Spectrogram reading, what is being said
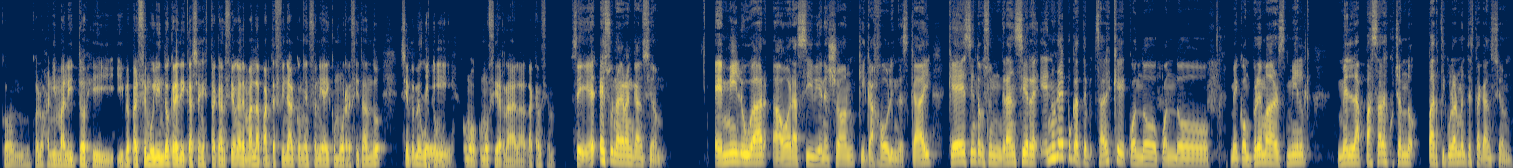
con, los animalitos y, me parece muy lindo que dedicasen esta canción. Además, la parte final con Anthony ahí como recitando, siempre me gustó cómo, cierra la, canción. Sí, e, es una gran canción. En mi lugar, ahora sí viene John, Kick a Hole in the Sky, que siento que es un gran cierre. En una época, ¿sabes que Cuando, cuando me compré Mother's Milk, me la pasaba escuchando particularmente esta canción.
